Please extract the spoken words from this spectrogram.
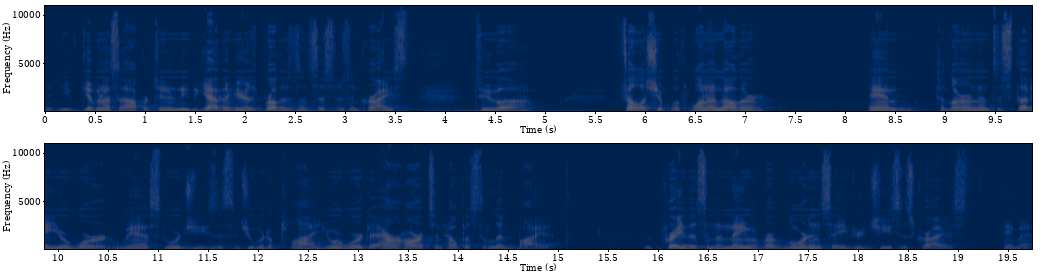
that you've given us an opportunity to gather here as brothers and sisters in Christ to uh, fellowship with one another and to learn and to study your word. We ask, Lord Jesus, that you would apply your word to our hearts and help us to live by it. We pray this in the name of our Lord and Savior, Jesus Christ. Amen.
